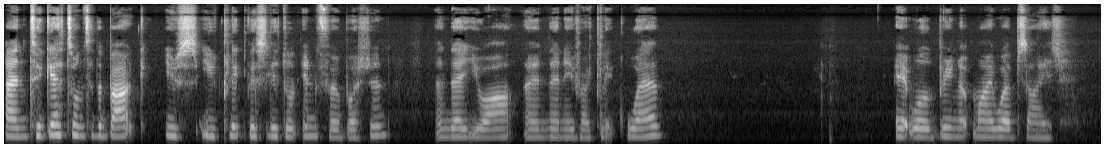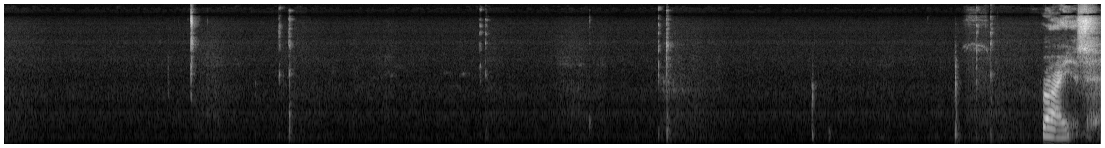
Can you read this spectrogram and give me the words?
And to get onto the back you you click this little info button and there you are and then if I click web it will bring up my website Right.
